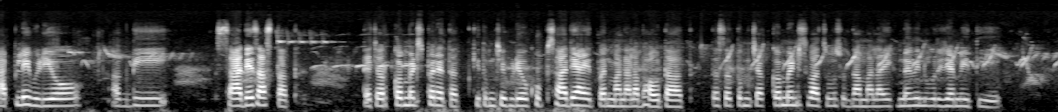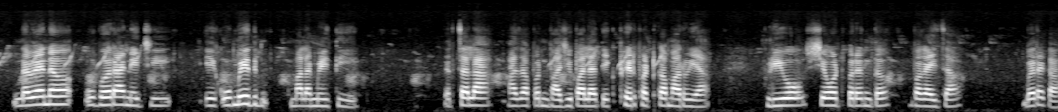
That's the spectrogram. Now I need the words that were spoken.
आपले व्हिडिओ अगदी साधेच असतात. त्याच्यावर कमेंट्स पण येतात की तुमचे व्हिडिओ खूप साधे आहेत पण मनाला भावतात. तसं तुमच्या कमेंट्स वाचूनसुद्धा मला एक नवीन ऊर्जा मिळते नव्यानं उभं राहण्याची एक उमेद मला मिळते तर चला आज आपण भाजीपाल्यात एक फेरफटका मारूया. व्हिडिओ शेवटपर्यंत बघायचा. बरं का?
